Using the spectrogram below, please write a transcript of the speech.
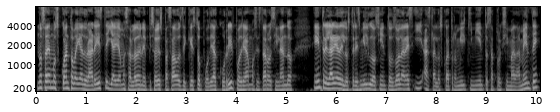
No sabemos cuánto vaya a durar este, ya habíamos hablado en episodios pasados de que esto podía ocurrir, podríamos estar oscilando entre el área de los 3.200 dólares y hasta los 4.500 aproximadamente.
